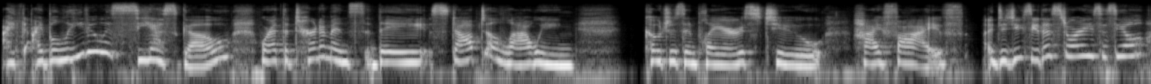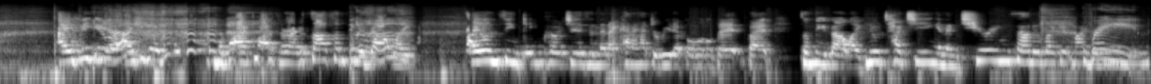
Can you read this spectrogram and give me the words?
I, th- I, believe it was CSGO, where at the tournaments they stopped allowing coaches and players to high five. Uh, did you see this story, Cecile? I think it yeah. was, I think it was the podcast where I saw something about like silencing game coaches, and then I kind of had to read up a little bit, but something about like no touching, and then cheering sounded like it might be. right.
